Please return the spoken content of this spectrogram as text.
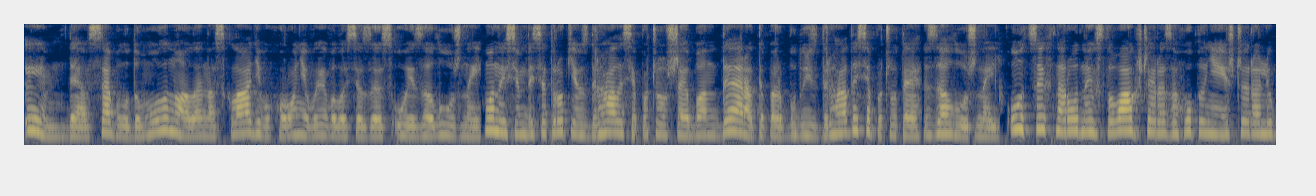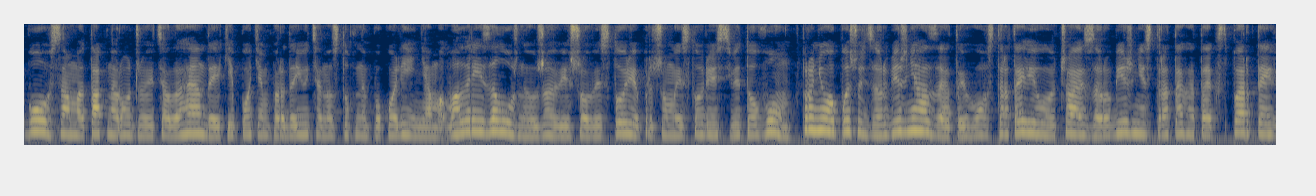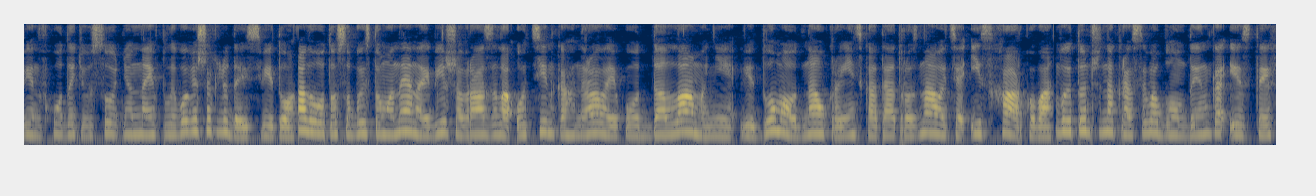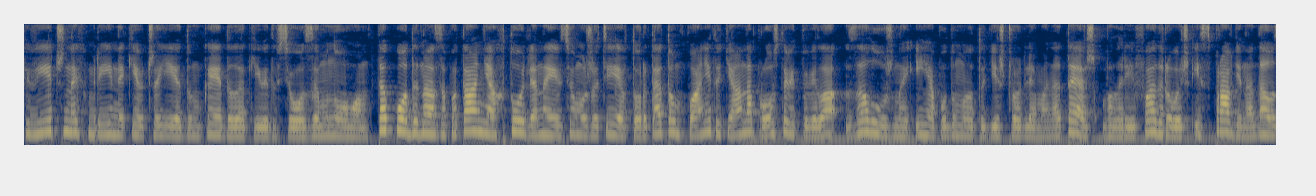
«Ім», де все було домовлено, але на складі в охороні виявилося ЗСУ і залужний. Вони 70 років здригалися, почувши Бандера. Тепер будуть здригатися, почути залужний. У цих народних словах щире захоплення і щира любов. Саме так народжуються легенди, які потім передаються наступним поколінням. Валерій Залужний уже увійшов в історію, причому історію світову. Про нього пишуть зарубіжні газети. Його в стратегію вивчають зарубіжні стратеги та експерти. Він входить в сотню найвпливовіших людей світу. Але от особисто мене найбільше вразила оцінка генерала, яку дала мені відома одна українська театрознавиця із Харкова. Витончена, красива блондинка із тих вічних мрійників, чиї думки далекі від всього земного. Так от на запитання, хто для неї в цьому житті є авторитетом, пані Тетяна просто відповіла залужний. І я подумала тоді, що для мене теж Валерій Федорович і справді надав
